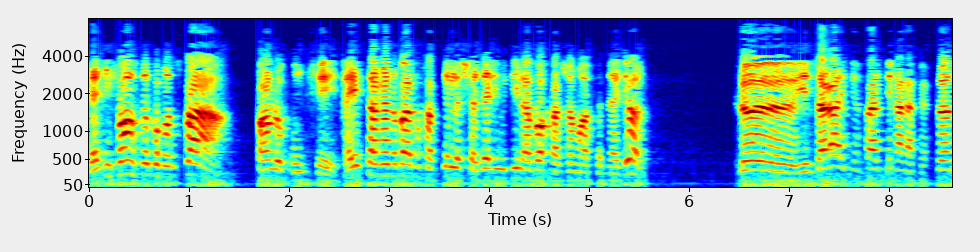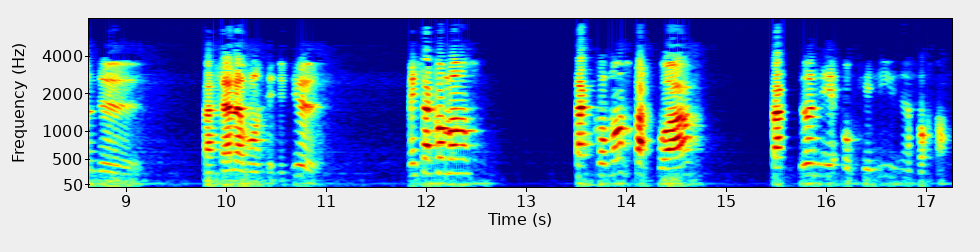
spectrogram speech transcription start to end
la différence ne commence pas par le concret. Le Yeshara, il ne vient pas dire à la personne de passer à la volonté de Dieu. Mais ça commence. Ça commence par quoi Par donner au Kéli une importance.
